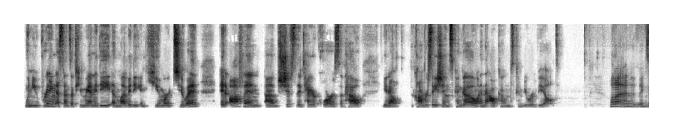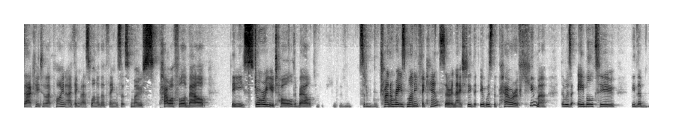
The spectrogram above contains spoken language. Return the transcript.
when you bring a sense of humanity and levity and humor to it, it often um, shifts the entire course of how you know the conversations can go and the outcomes can be revealed. Well, and exactly to that point, I think that's one of the things that's most powerful about the story you told about sort of trying to raise money for cancer. And actually, it was the power of humor that was able to be the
